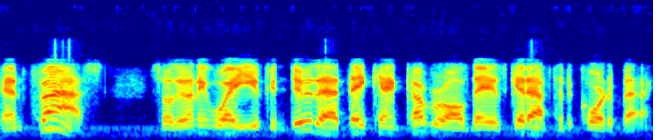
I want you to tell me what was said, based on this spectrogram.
and fast. So the only way you can do that, they can't cover all day, is get after the quarterback.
